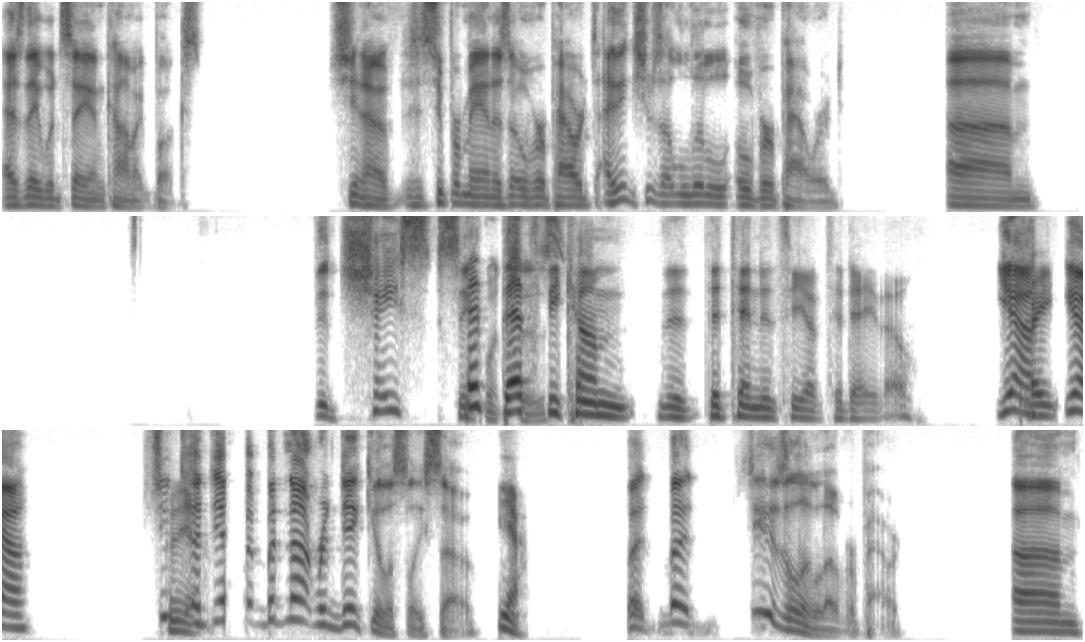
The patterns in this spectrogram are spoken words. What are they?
as they would say in comic books she, you know superman is overpowered i think she was a little overpowered um the chase That, that's become the the tendency of today, though. yeah right? yeah she Yeah. uh, but not ridiculously so Yeah. but but she was a little overpowered um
